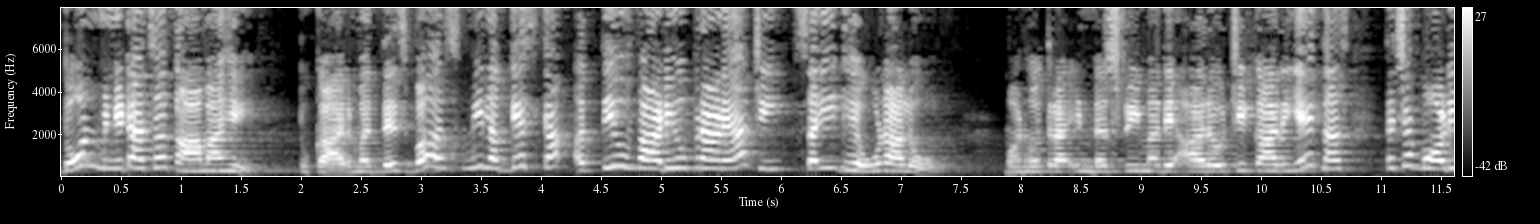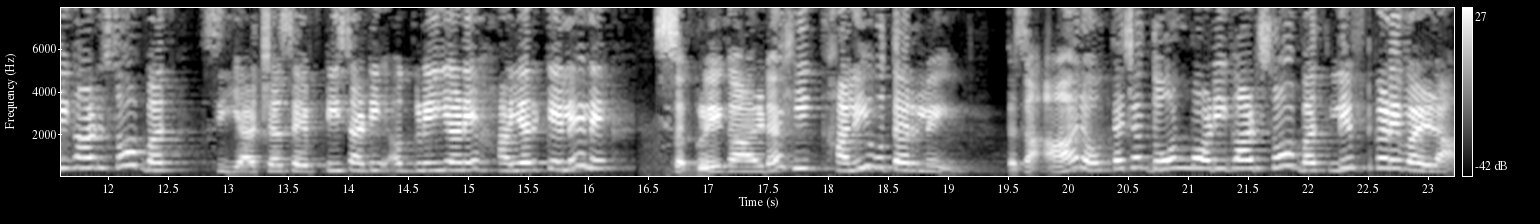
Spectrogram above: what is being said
दोन मिनिटाचं काम आहे. तू कारमध्येच बस मी लगेच त्या अतिव वाढीव प्राण्याची सई घेऊन आलो. मल्होत्रा इंडस्ट्रीमध्ये आरवची कार येताच त्याच्या बॉडीगार्ड सोबत सियाच्या सेफ्टीसाठी अग्नेयने हायर केलेले सगळे गार्डही खाली उतरले. तसा आरव त्याच्या दोन बॉडीगार्ड सोबत लिफ्टकडे वळला.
